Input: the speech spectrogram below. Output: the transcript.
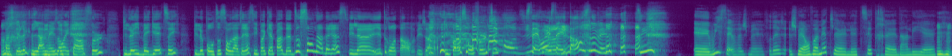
Parce que là, la maison est en feu, puis là, il bégait, tu sais. Puis là, pour dire son adresse, il est pas capable de dire son adresse, puis là, il est trop tard, puis genre, il passe au feu, tu sais. Mon Dieu! C'est ouais, c'est intense, là, mais tu sais. euh, oui, je me, faudrait, je vais, on va mettre le, le titre euh, dans les, euh, Mhm.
